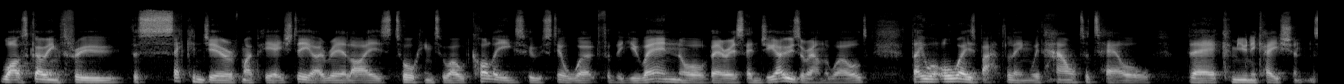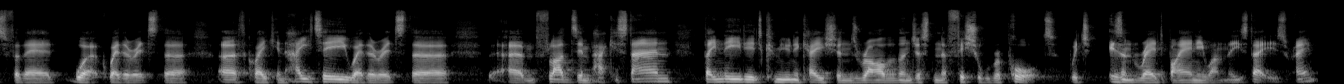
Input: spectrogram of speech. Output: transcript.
Whilst going through the second year of my PhD, I realized talking to old colleagues who still worked for the UN or various NGOs around the world, they were always battling with how to tell their communications for their work, whether it's the earthquake in Haiti, whether it's the um, floods in Pakistan. They needed communications rather than just an official report, which isn't read by anyone these days, right?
